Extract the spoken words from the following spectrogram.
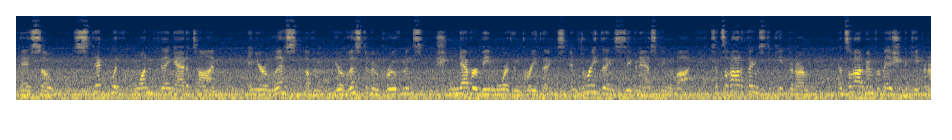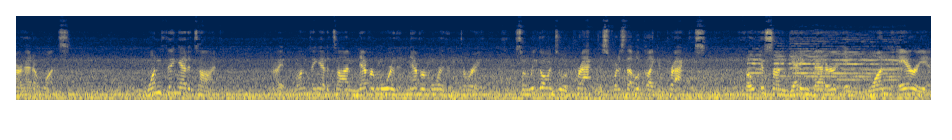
Okay, so stick with one thing at a time and your list of your list of improvements should never be more than three things. And three things is even asking a lot. So it's a lot of things to keep in our that's a lot of information to keep in our head at once. One thing at a time. Right? One thing at a time, never more than never more than three. So when we go into a practice, what does that look like in practice? Focus on getting better in one area.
